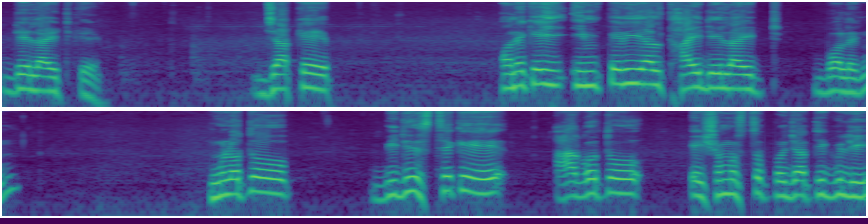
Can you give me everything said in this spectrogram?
ডেলাইটকে যাকে অনেকেই ইম্পেরিয়াল থাই ডেলাইট বলেন। মূলত বিদেশ থেকে আগত এই সমস্ত প্রজাতিগুলি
